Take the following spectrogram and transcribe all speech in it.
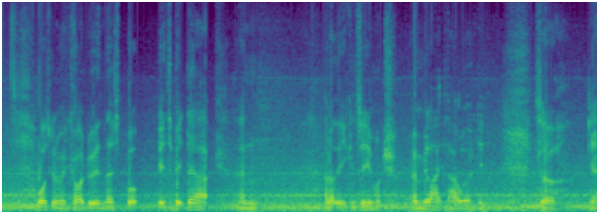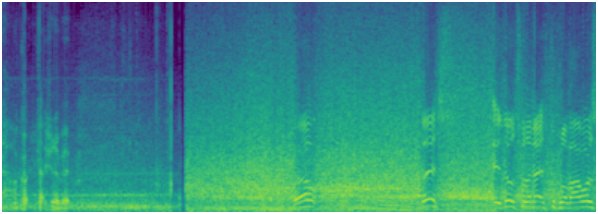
I was going to record doing this, but it's a bit dark and I don't think you can see much and my lights aren't working. So yeah, I'll catch you in a bit. Well, this is us for the next couple of hours.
